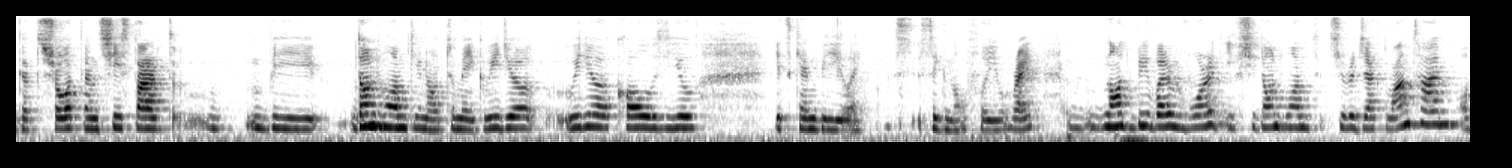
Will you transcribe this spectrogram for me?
get short and she start be don't want you know to make video video call with you it can be like signal for you right? Not be very worried if she don't want to reject one time or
